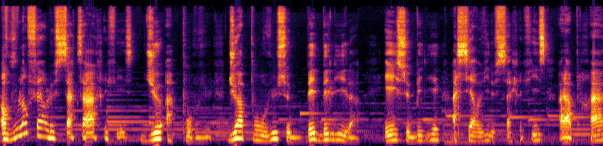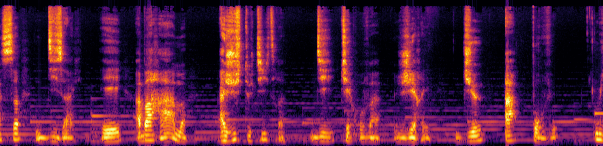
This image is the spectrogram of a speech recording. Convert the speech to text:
en voulant faire le sacrifice, Dieu a pourvu. Dieu a pourvu ce bélier là. Et ce bélier a servi de sacrifice à la place d'Isaac. Et Abraham, à juste titre, dit Jéhovah Jireh. Dieu a pourvu. Oui.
